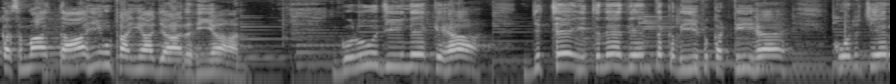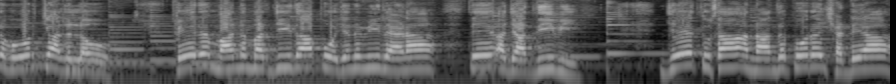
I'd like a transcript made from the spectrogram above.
ਕਸਮਾਂ ਤਾਂ ਹੀ ਉਠਾਈਆਂ ਜਾ ਰਹੀਆਂ ਹਨ। ਗੁਰੂ ਜੀ ਨੇ ਕਿਹਾ, ਜਿੱਥੇ ਇਤਨੇ ਦਿਨ ਤਕਲੀਫ ਕੱਟੀ ਹੈ, ਕੁਝ ਚਿਰ ਹੋਰ ਚੱਲ ਲਓ। ਫਿਰ ਮਨ ਮਰਜ਼ੀ ਦਾ ਭੋਜਨ ਵੀ ਲੈਣਾ ਤੇ ਆਜ਼ਾਦੀ ਵੀ। ਜੇ ਤੁਸੀਂ ਆਨੰਦਪੁਰ ਛੱਡਿਆ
